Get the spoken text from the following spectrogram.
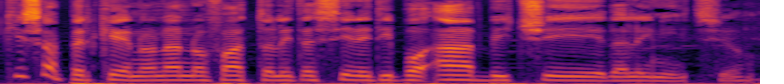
Chissà perché non hanno fatto le tastiere tipo A, B, C dall'inizio.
